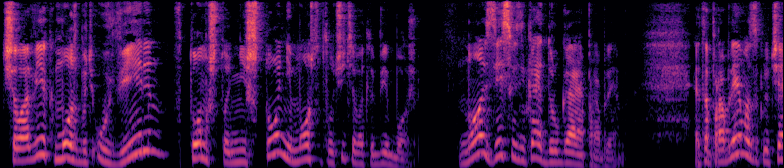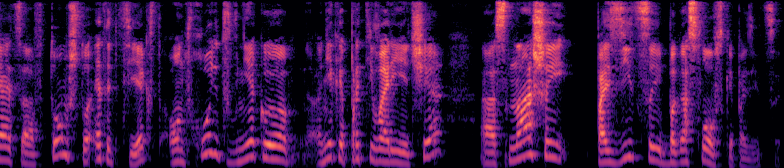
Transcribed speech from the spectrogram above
человек может быть уверен в том, что ничто не может отлучить его от любви Божией. Но здесь возникает другая проблема. Эта проблема заключается в том, что этот текст, он входит в некую, некое противоречие э, с нашей позицией, богословской позицией.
